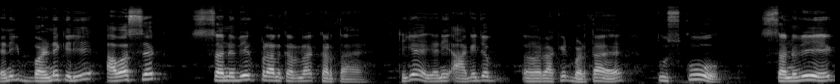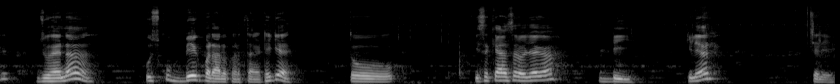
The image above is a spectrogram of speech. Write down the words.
यानी कि बढ़ने के लिए आवश्यक संवेग प्रदान करना, करता है। ठीक है? यानी आगे जब राकेट बढ़ता है तो उसको संवेग जो है ना, उसको वेग प्रदान करता है। ठीक है? तो इसका क्या आंसर हो जाएगा? डी। क्लियर? चलिए।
